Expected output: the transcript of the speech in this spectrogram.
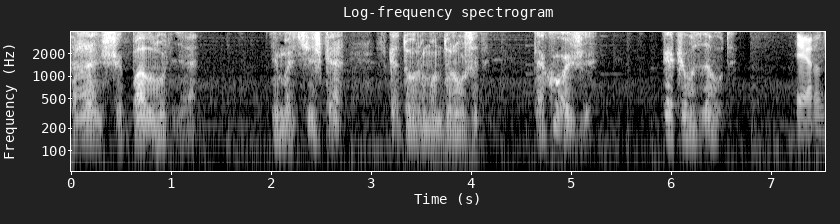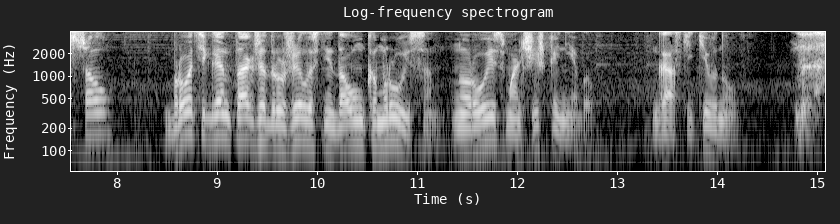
раньше полудня. И мальчишка, с которым он дружит, такой же. Как его зовут? Эрншоу? Бротиган также дружила с недоумком Руисом, но Руис мальчишкой не был. Гаски кивнул. Да,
